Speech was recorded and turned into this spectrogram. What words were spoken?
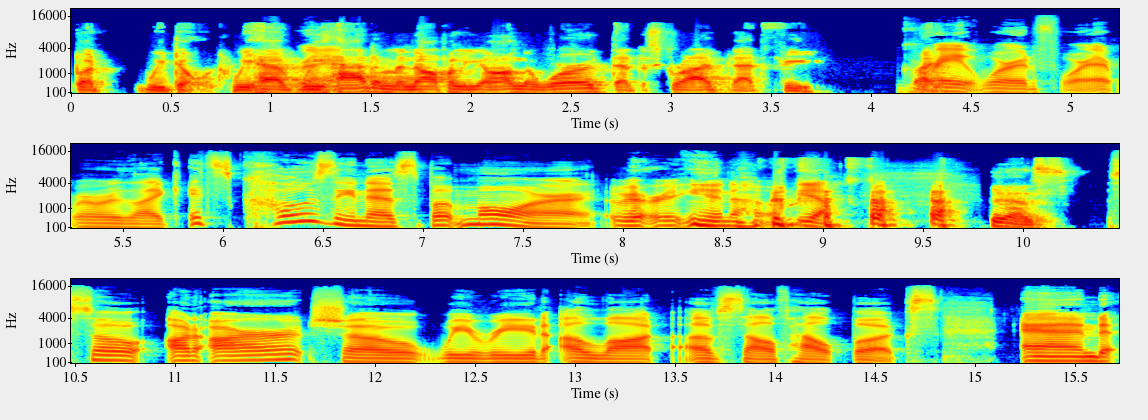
but we don't. We have we had a monopoly on the word that described that feeling. Right. Great word for it. Where we're like, it's coziness, but more. You know, yeah. Yes. So on our show, we read a lot of self help books, and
